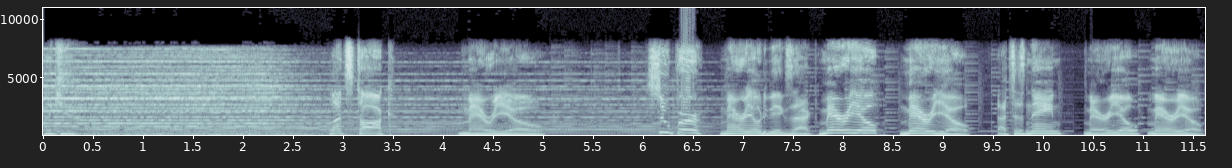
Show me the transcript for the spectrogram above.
Thank you. Let's talk Mario. Super Mario to be exact. Mario, Mario. That's his name. Mario, Mario.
